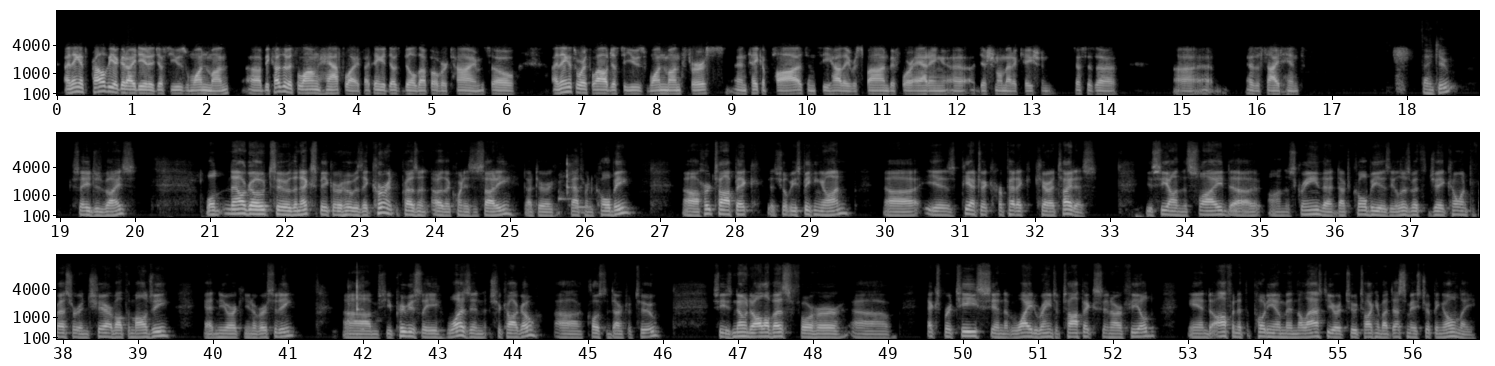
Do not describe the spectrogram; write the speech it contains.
I think it's probably a good idea to just use one month uh, because of its long half-life. I think it does build up over time. So I think it's worthwhile just to use one month first and take a pause and see how they respond before adding uh, additional medication, just as a uh, as a side hint. Thank you. Sage advice. We'll now go to the next speaker, who is a current president of the Cornea Society, Dr. Kathryn Colby. Uh, her topic that she'll be speaking on uh, is pediatric herpetic keratitis. You see on the slide uh, on the screen that Dr. Colby is the Elizabeth J. Cohen Professor and Chair of Ophthalmology at New York University. Um, she previously was in Chicago, uh, close to Dr. Tu. She's known to all of us for her uh, expertise in a wide range of topics in our field, and often at the podium in the last year or two talking about Descemet stripping only.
